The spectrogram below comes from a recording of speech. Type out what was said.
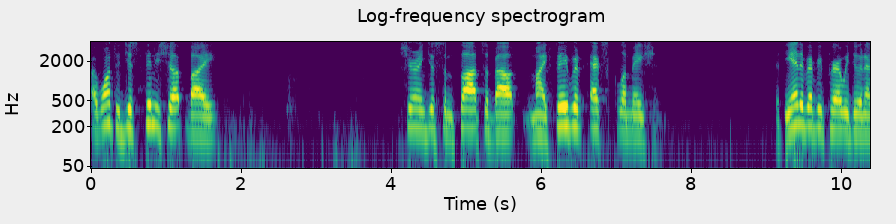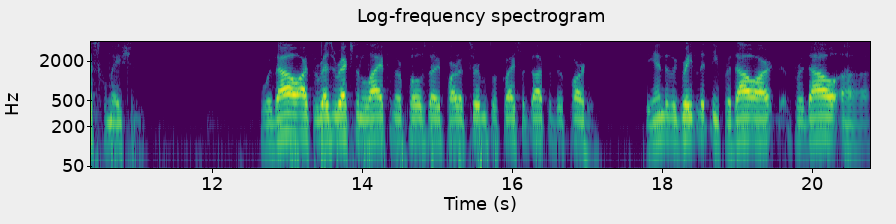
I want to just finish up by sharing just some thoughts about my favorite exclamation. At the end of every prayer, we do an exclamation. For thou art the resurrection and the life and the repose that departed servants of Christ of God for the departed. The end of the great litany, for thou art, for thou, uh,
